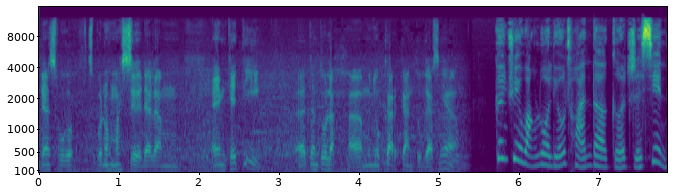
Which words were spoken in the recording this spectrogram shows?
dan sepenuh, masa dalam MKT uh, tentulah uh, menyukarkan tugasnya 根据网络流传的革职信，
